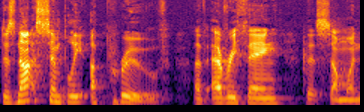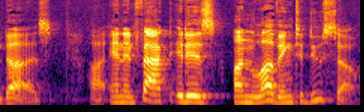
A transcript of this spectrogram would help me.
does not simply approve of everything that someone does. Uh, and in fact, it is unloving to do so.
